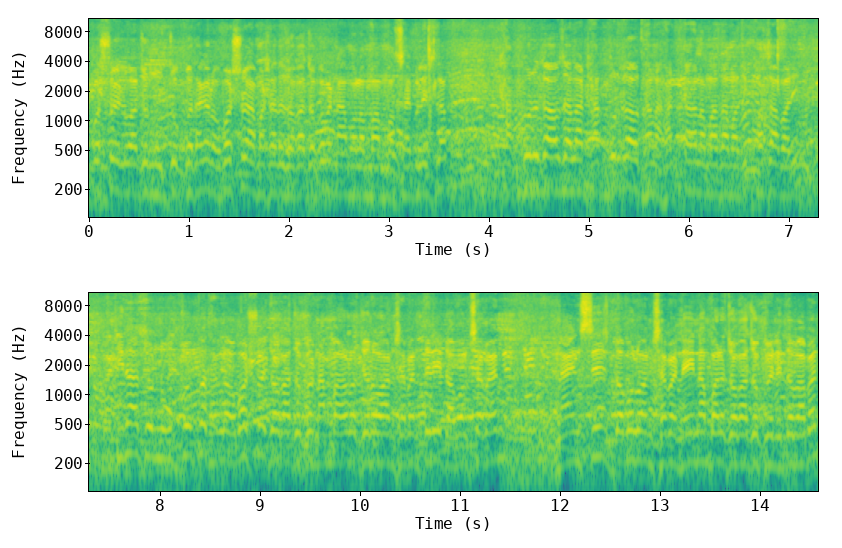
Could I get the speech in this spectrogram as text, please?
অবশ্যই লোয়ার জন্য উদ্যোগ্য থাকেন অবশ্যই আমার সাথে যোগাযোগ করবেন। নাম হলাম মোহাম্মদ সাইফুল ইসলাম। ঠাকুরগাঁও জেলা ঠাকুরগাঁও থানা হাটটা হলো মাঝামাঝি খোঁচাবাড়ি। কেনার জন্য উদ্যোগ্য থাকলে অবশ্যই যোগাযোগ করে নাম্বার হলো zero one seven three double seven nine six double one seven. এই নাম্বারে যোগাযোগ করে নিতে পারবেন।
